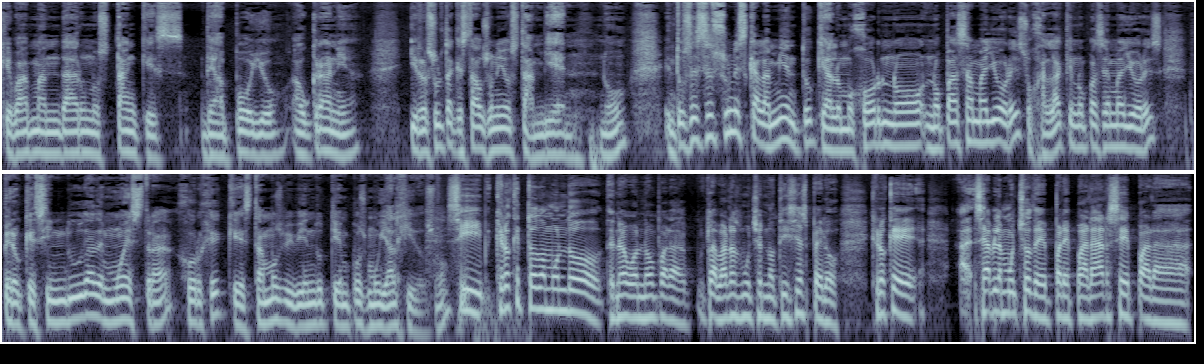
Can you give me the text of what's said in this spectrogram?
que va a mandar unos tanques de apoyo a Ucrania y resulta que Estados Unidos también, ¿no? Entonces es un escalamiento que a lo mejor no, no pasa a mayores, ojalá que no pase a mayores, pero que sin duda demuestra, Jorge, que estamos viviendo tiempos muy álgidos, ¿no? Sí, creo que todo mundo, de nuevo, no para clavarnos mucho en noticias, pero creo que se habla mucho de prepararse para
